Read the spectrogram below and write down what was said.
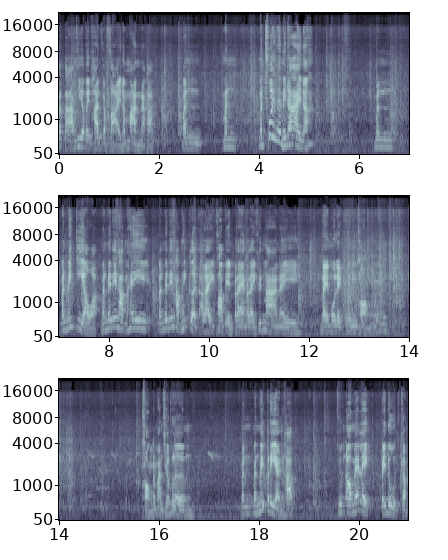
ก็ตามที่เอาไปพันกับสายน้ำมันนะครับ มันมันมันช่วยอะไรไม่ได้นะ มันมันไม่เกี่ยวอะ่ะ มันไม่ได้ทำให้ มันไม่ได้ทำให้เกิดอะไรความเปลี่ยนแปลงอะไรขึ้นมาในในโมเลกุลของ ของน้ำมันเชื้อเพลิง มันมันไม่เปลี่ยนครับ คุณเอาแม่เหล็กไปดูดกับ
